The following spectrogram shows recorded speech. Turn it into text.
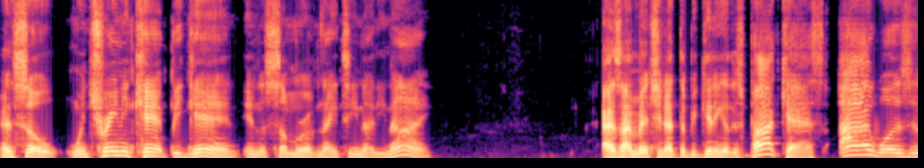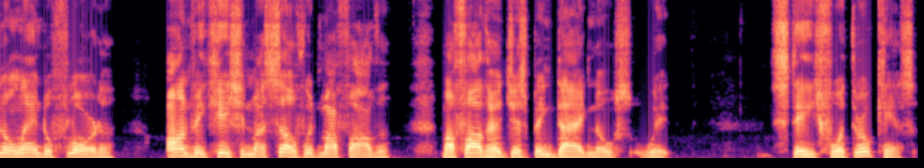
And so when training camp began in the summer of 1999, as I mentioned at the beginning of this podcast, I was in Orlando, Florida on vacation myself with my father. My father had just been diagnosed with stage four throat cancer.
